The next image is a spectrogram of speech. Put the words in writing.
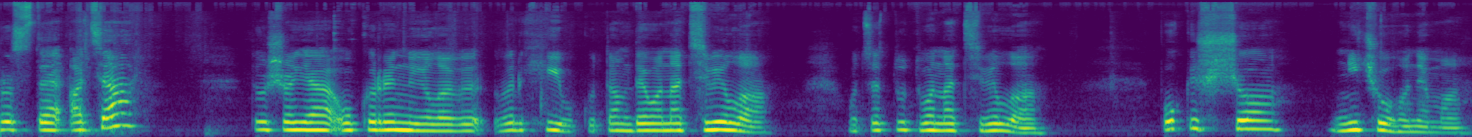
росте. А ця, ту, що я укоренила верхівку, там, де вона цвіла. Оце тут вона цвіла. Поки що нічого нема.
